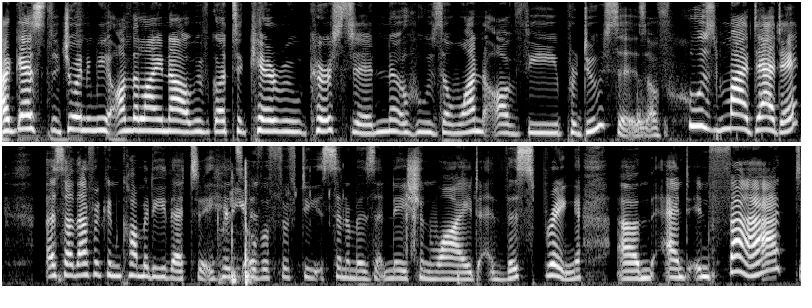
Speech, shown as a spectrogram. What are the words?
Our guest joining me on the line now, we've got Keru Kisten, who's one of the producers of Who's My Daddy? a South African comedy that hits over 50 cinemas nationwide this spring. Um, and in fact,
